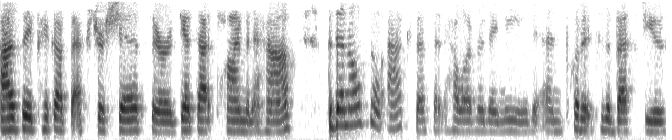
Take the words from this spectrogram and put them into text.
as they pick up extra shifts or get that time and a half, but then also access it however they need and put it to the best use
